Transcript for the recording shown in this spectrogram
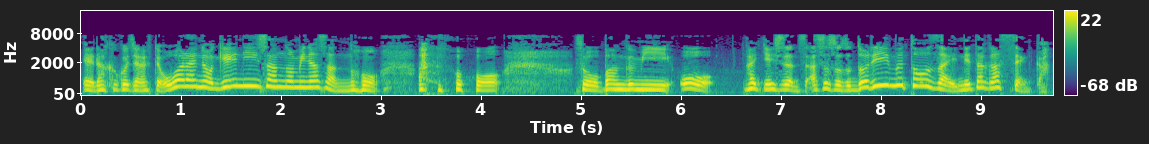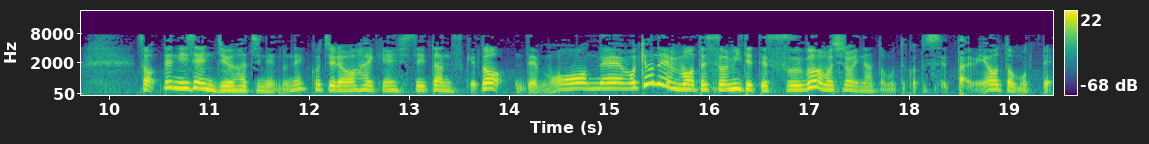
え落語じゃなくて、お笑いの芸人さんの皆さんの、あの、そう、番組を拝見してたんです。あ、そうそうそう、ドリーム東西ネタ合戦か。そう。で、2018年のね、こちらを拝見していたんですけど、でもね、もう去年も私それ見ててすごい面白いなと思って、これ絶対見ようと思って、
